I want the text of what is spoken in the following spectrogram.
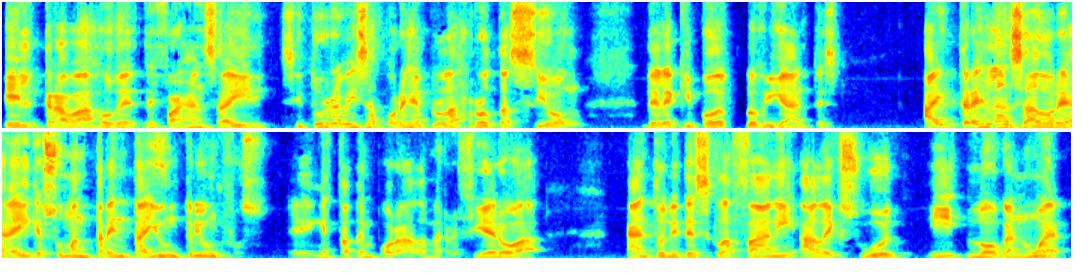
el trabajo de, de Farhan Saidi? Si tú revisas, por ejemplo, la rotación del equipo de los gigantes, hay tres lanzadores ahí que suman 31 triunfos en esta temporada. Me refiero a Anthony Desclafani, Alex Wood y Logan Webb.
